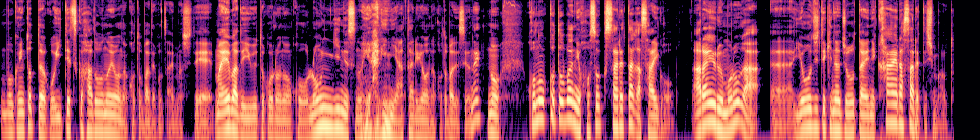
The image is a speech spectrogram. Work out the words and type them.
僕にとってはこう、凍てつく波動のような言葉でございまして、まあ、エヴァでいうところの、こう、ロンギヌスの槍に当たるような言葉ですよね。の、この言葉に補足されたが最後、あらゆるものが、えー、幼児的な状態に帰らされてしまうと。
